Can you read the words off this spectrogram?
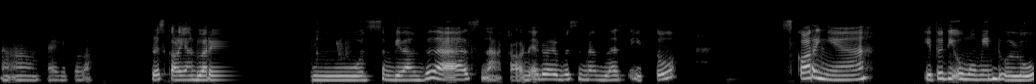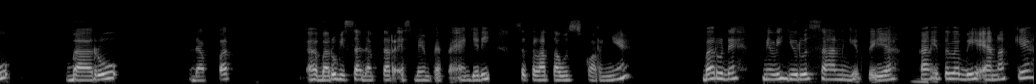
uh, kayak gitulah. Terus kalau yang 2000 2019. Nah, kalau dari 2019 itu skornya itu diumumin dulu baru dapat eh, baru bisa daftar SBMPTN. Jadi setelah tahu skornya baru deh milih jurusan gitu ya. Kan itu lebih enak ya.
